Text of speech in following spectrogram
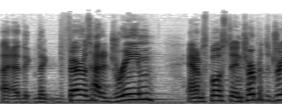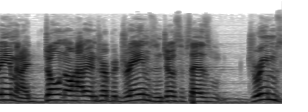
I, the, the Pharaoh's had a dream, and I'm supposed to interpret the dream, and I don't know how to interpret dreams. And Joseph says, Dreams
